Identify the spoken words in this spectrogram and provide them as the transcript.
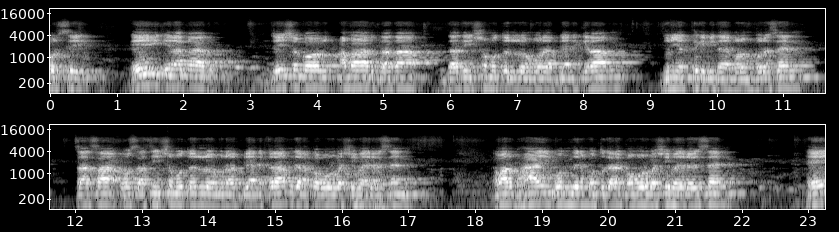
করছি, এই এলাকার যে সকল আমার দাদা দাদি সমতুল্য মোরাবিয়ান কেরাম দুনিয়ার থেকে বিদায় বরণ করেছেন। চাচা ও চাচি সমতুল্য মুরাবিয়ান কেরাম যারা কবরবাসী হয়ে রয়েছেন। আমার ভাই বোনদের মতো যারা কবরবাসী হয়ে রয়েছেন। এই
